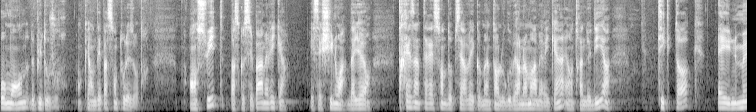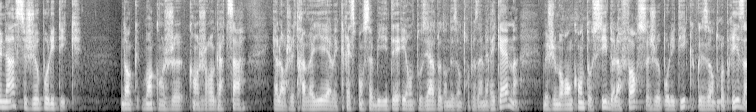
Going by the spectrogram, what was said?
au monde depuis toujours, en dépassant tous les autres. Ensuite, parce que c'est pas américain, et c'est chinois. D'ailleurs, très intéressant d'observer que maintenant le gouvernement américain est en train de dire TikTok est une menace géopolitique. Donc moi, quand je, quand je regarde ça, et alors j'ai travaillé avec responsabilité et enthousiasme dans des entreprises américaines, mais je me rends compte aussi de la force géopolitique que ces entreprises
